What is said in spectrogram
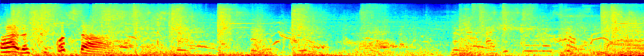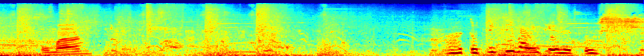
아, 나 죽겠다. 5만. 아, 또 찝찝하게 깨네, 또, 씨.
